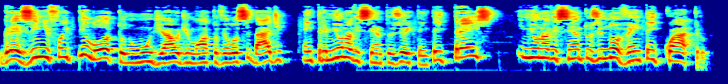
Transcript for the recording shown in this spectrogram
Gresini foi piloto no Mundial de Moto Velocidade entre 1983 e 1994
